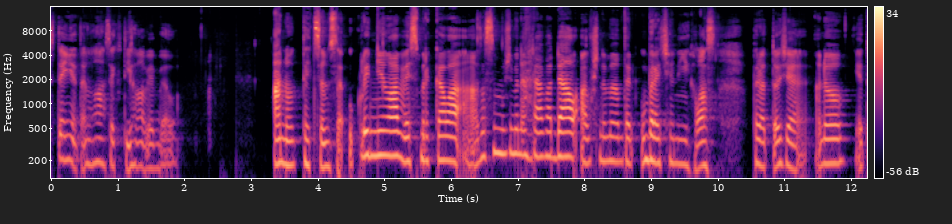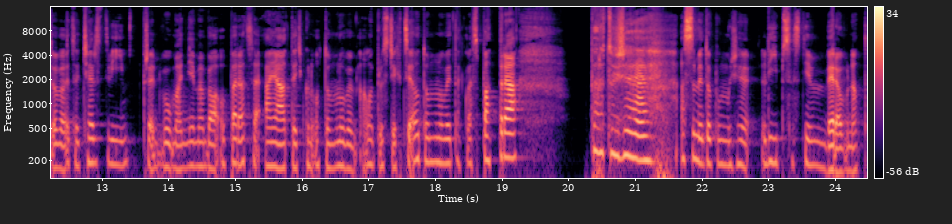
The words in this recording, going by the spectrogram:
stejně ten hlásek v té hlavě byl. Ano, teď jsem se uklidnila, vysmrkala a zase můžeme nahrávat dál a už nemám ten ubrečený hlas, protože ano, je to velice čerstvý, před dvouma dněma byla operace a já teď o tom mluvím, ale prostě chci o tom mluvit takhle z patra, protože asi mi to pomůže líp se s tím vyrovnat.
